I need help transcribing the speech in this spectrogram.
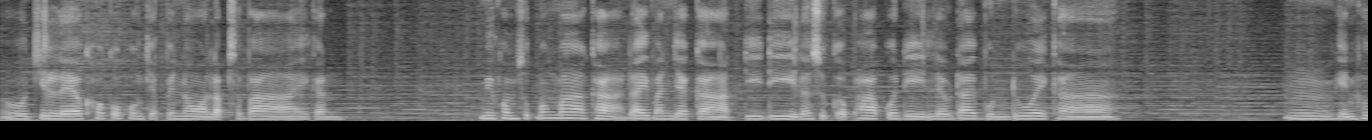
โอ้กินแล้วเขาก็คงจะไปนอนหลับสบายกัน มีความสุขมากๆค่ะ ได้บรรยากาศดีๆ และสุขภาพก็ดีแล้วได้บุญด้วยค่ะ อืม เห็นเขา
